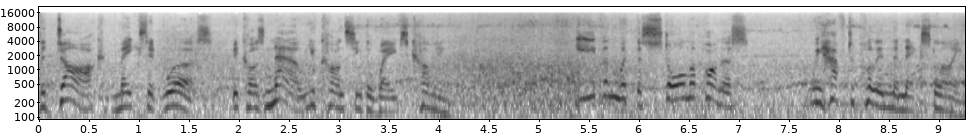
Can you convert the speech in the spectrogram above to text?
The dark makes it worse because now you can't see the waves coming. Even with the storm upon us, we have to pull in the next line. Do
